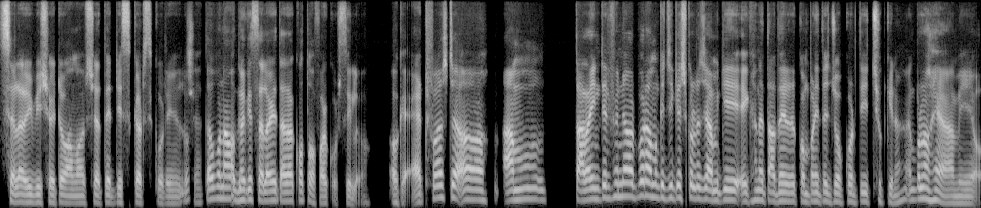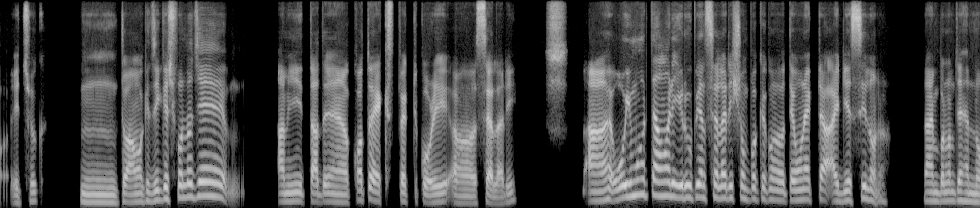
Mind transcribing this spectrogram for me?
স্যালারি বিষয়টাও আমার সাথে ডিসকাস করে নিল। আচ্ছা তখন আপনাকে স্যালারি তারা কত অফার করছিল? ওকে এট ফার্স্ট আম, তারা ইন্টারভিউ নেওয়ার পর আমাকে জিজ্ঞেস করল যে আমি কি এখানে তাদের কোম্পানিতে জব করতে ইচ্ছুক কিনা? আমি বললাম হ্যাঁ আমি ইচ্ছুক। তো আমাকে জিজ্ঞেস করল যে, আমি তাদের, কত এক্সপেক্ট করি স্যালারি ওই মুহূর্তে আমার ইউরোপিয়ান স্যালারি সম্পর্কে কোনো তেমন একটা আইডিয়া ছিল না। আমি বললাম যে হ্যাঁ no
